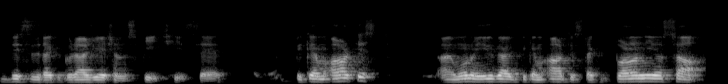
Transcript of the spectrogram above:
this is like a graduation speech. He said, "Become artist. I want you guys become artists. Like burn yourself,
